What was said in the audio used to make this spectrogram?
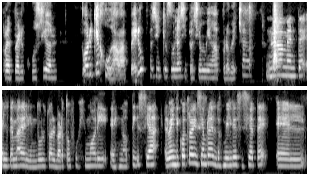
repercusión porque jugaba Perú, así que fue una situación bien aprovechada. Nuevamente, el tema del indulto a Alberto Fujimori es noticia. El 24 de diciembre del 2017, el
